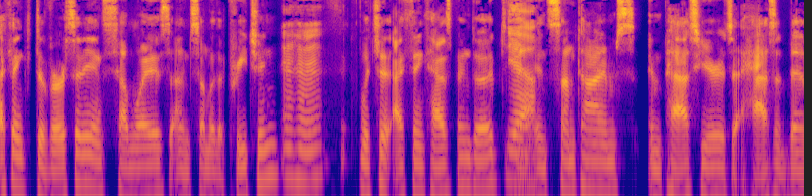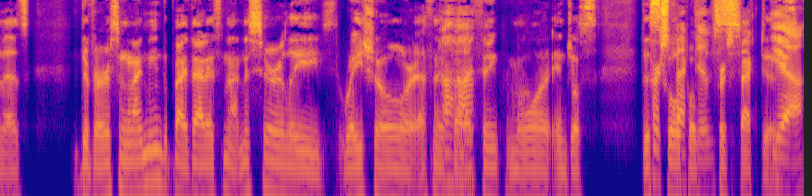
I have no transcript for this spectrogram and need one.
I think diversity in some ways on some of the preaching, Mm-hmm. which I think has been good. Yeah. And, and sometimes in past years, it hasn't been as diverse. And what I mean by that is not necessarily racial or ethnic, but Uh-huh. I think more in just the scope of perspectives. Yeah.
